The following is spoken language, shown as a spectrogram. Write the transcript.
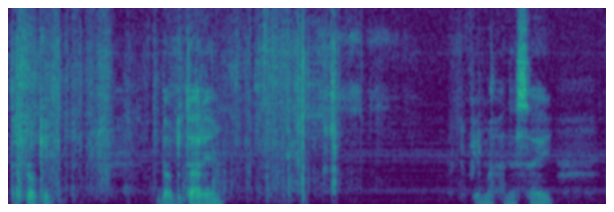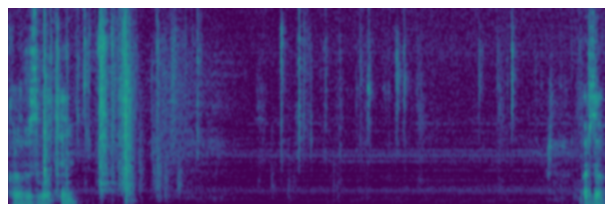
straploki do gitary. Firma Hennessy. Kolor złoty. Bardzo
